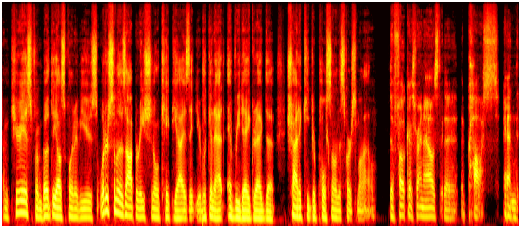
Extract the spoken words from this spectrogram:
I'm curious from both the y'all's point of views, what are some of those operational KPIs that you're looking at every day, Greg, to try to keep your pulse on this first mile? The focus right now is the, the costs and the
